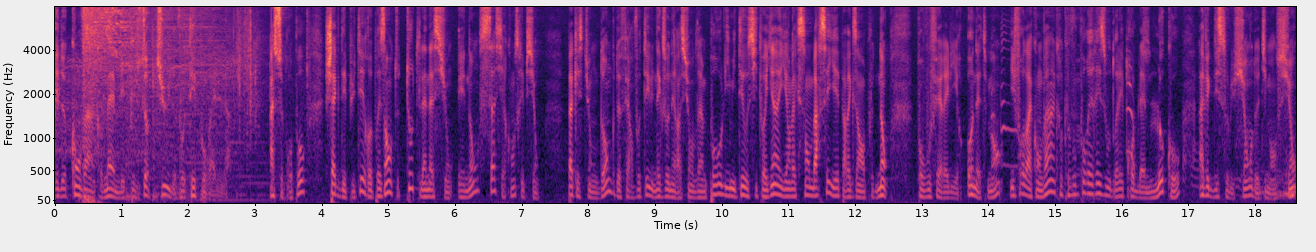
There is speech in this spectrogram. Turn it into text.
et de convaincre même les plus obtus de voter pour elle. À ce propos, chaque député représente toute la nation et non sa circonscription. Pas question donc de faire voter une exonération d'impôts limitée aux citoyens ayant l'accent marseillais par exemple. Non, pour vous faire élire honnêtement, il faudra convaincre que vous pourrez résoudre les problèmes locaux avec des solutions de dimension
